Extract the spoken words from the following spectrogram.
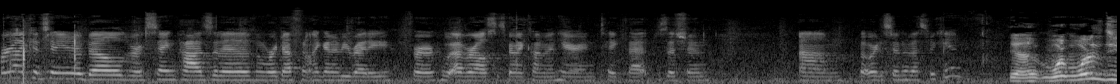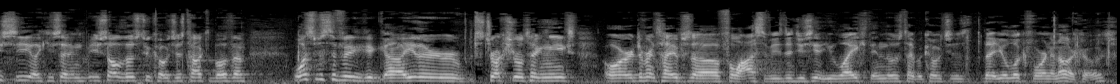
We're going to continue to build. We're staying positive, and we're definitely going to be ready for whoever else is going to come in here and take that position. Um, but we're just doing the best we can. Yeah. What What did you see? Like you said, you saw those two coaches, talked to both of them. What specific, uh, either structural techniques or different types of philosophies, did you see that you liked in those type of coaches that you'll look for in another coach?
